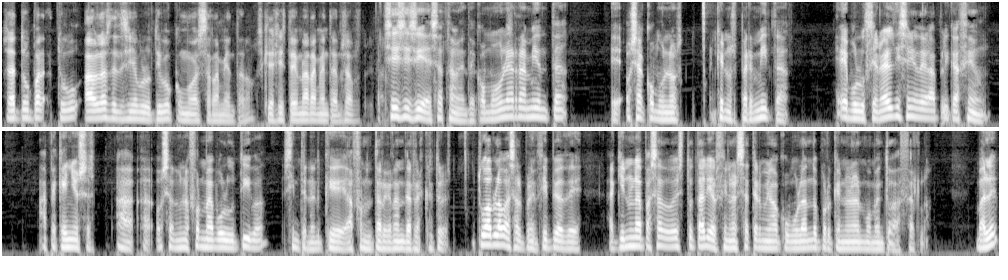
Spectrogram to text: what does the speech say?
O sea, tú, tú hablas del diseño evolutivo como esa herramienta, ¿no? Es que dijiste hay una herramienta que. Sí, sí, sí, exactamente. Como una herramienta, eh, o sea, como nos, que nos permita evolucionar el diseño de la aplicación a pequeños, o sea, de una forma evolutiva, sin tener que afrontar grandes reescrituras. Tú hablabas al principio de aquí no le ha pasado esto tal y al final se ha terminado acumulando porque no era el momento de hacerlo, ¿vale?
